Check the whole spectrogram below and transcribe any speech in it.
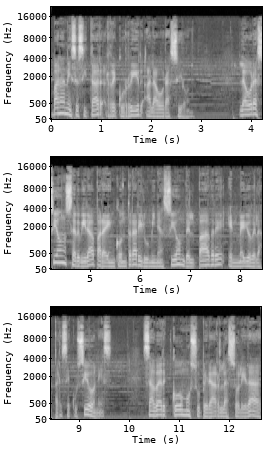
van a necesitar recurrir a la oración. La oración servirá para encontrar iluminación del Padre en medio de las persecuciones, saber cómo superar la soledad,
